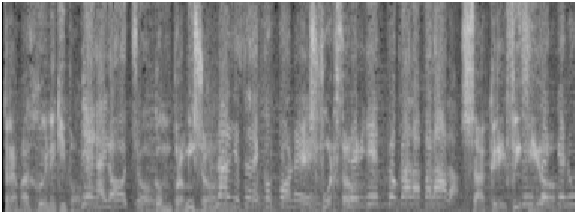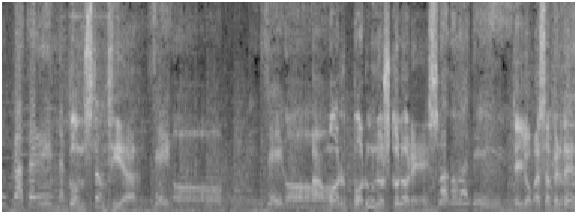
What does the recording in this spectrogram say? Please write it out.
Trabajo en equipo. Bien hay los ocho. Compromiso. Nadie se descompone. Esfuerzo. Reviento cada palada. Sacrificio. Dicen que nunca se rinden. Constancia. Sigo. Amor por unos colores. ¡Vamos, Betis! ¿Te lo vas a perder?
